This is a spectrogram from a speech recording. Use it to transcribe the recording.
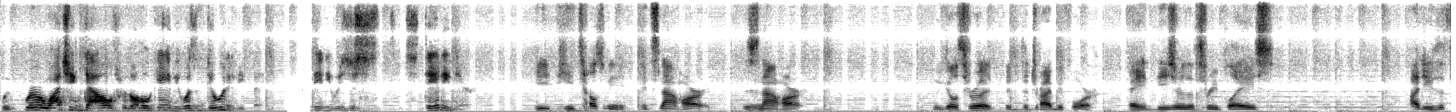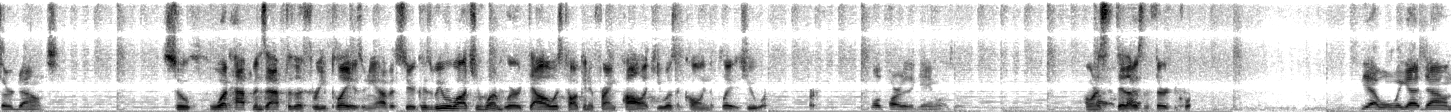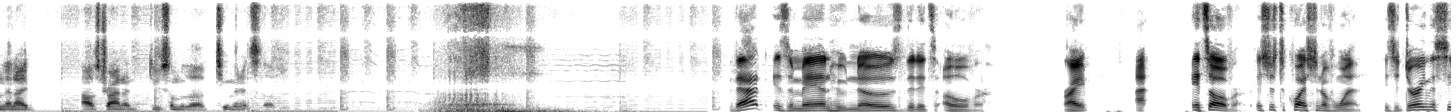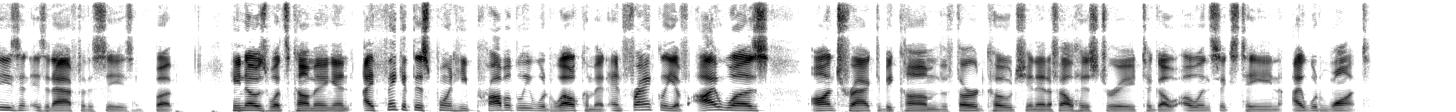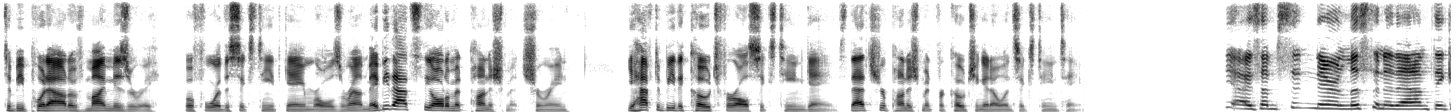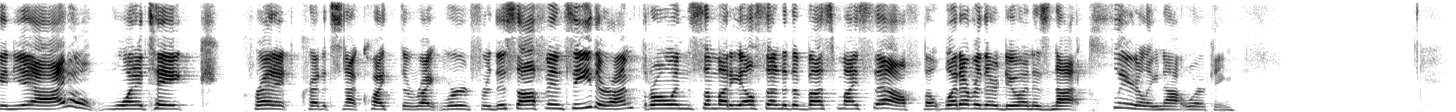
We, we were watching Dowell for the whole game. He wasn't doing anything. I mean, he was just standing there. He he tells me it's not hard. This is not hard. We go through it the, the drive before. Hey, these are the three plays. I do the third downs. So what happens after the three plays when you have a series? Because we were watching one where Dowell was talking to Frank Pollack. He wasn't calling the plays. You were. What part of the game was it? I want to say that was the third quarter. Yeah, when we got down, then I, I was trying to do some of the two minute stuff. That is a man who knows that it's over, right? It's over. It's just a question of when. Is it during the season? Is it after the season? But he knows what's coming. And I think at this point, he probably would welcome it. And frankly, if I was on track to become the third coach in NFL history to go 0 16, I would want to be put out of my misery before the 16th game rolls around. Maybe that's the ultimate punishment, Charean. You have to be the coach for all 16 games. That's your punishment for coaching an 0 16 team. Yeah, as I'm sitting there listening to that, I'm thinking, yeah, I don't want to take credit. Credit's not quite the right word for this offense either. I'm throwing somebody else under the bus myself, but whatever they're doing is not clearly not working.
